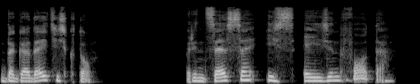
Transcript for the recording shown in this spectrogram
Догадайтесь, кто. Принцесса из Эйзенфота.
